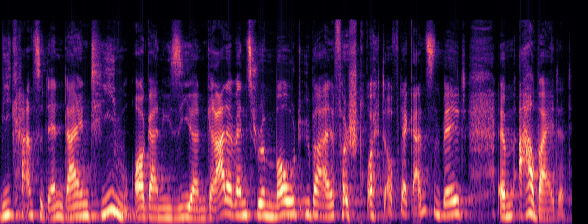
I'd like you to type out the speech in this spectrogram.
wie kannst du denn dein Team organisieren, gerade wenn es remote überall verstreut auf der ganzen Welt ähm, arbeitet?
